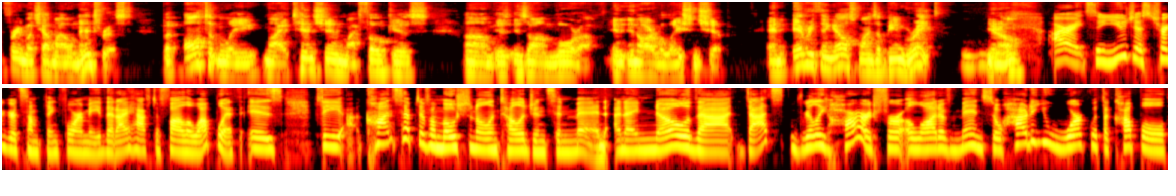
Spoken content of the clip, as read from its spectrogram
very much have my own interest, but ultimately, my attention, my focus um, is, is on Laura in, in our relationship. And everything else winds up being great you know? All right so you just triggered something for me that i have to follow up with is the concept of emotional intelligence in men. And i know that that's really hard for a lot of men. So how do you work with a couple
